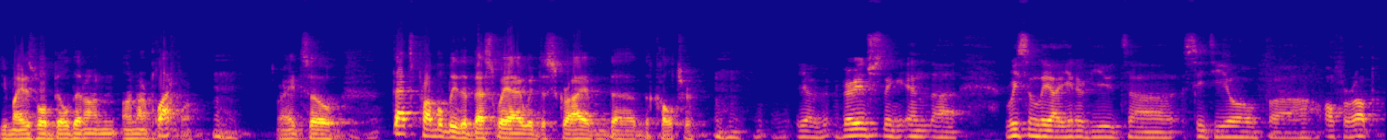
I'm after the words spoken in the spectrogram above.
you might as well build it on on our platform, mm-hmm. right? So that's probably the best way I would describe the the culture. Mm-hmm. Yeah, very interesting. And uh, recently, I interviewed uh, CTO of uh, OfferUp.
